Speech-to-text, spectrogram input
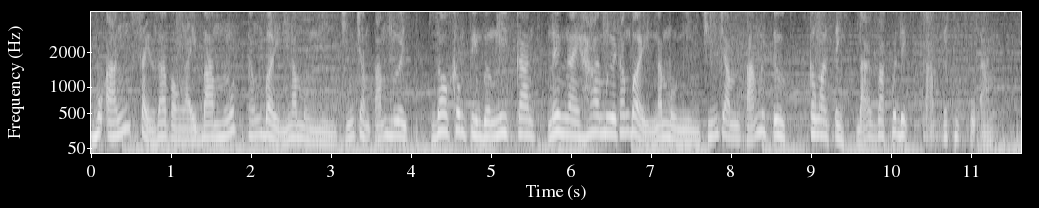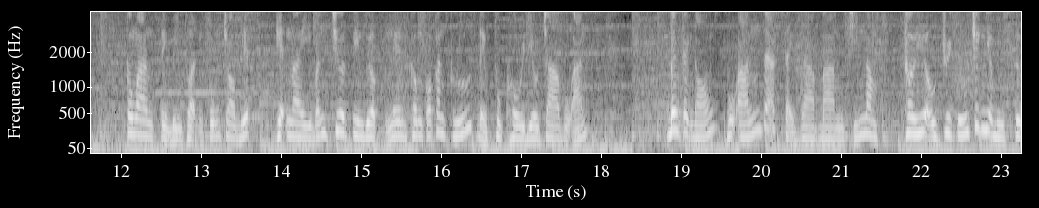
Vụ án xảy ra vào ngày 31 tháng 7 năm 1980 do không tìm được nghi can nên ngày 20 tháng 7 năm 1984, Công an tỉnh đã ra quyết định tạm kết thúc vụ án. Công an tỉnh Bình Thuận cũng cho biết hiện nay vẫn chưa tìm được nên không có căn cứ để phục hồi điều tra vụ án Bên cạnh đó, vụ án đã xảy ra 39 năm, thời hiệu truy cứu trách nhiệm hình sự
